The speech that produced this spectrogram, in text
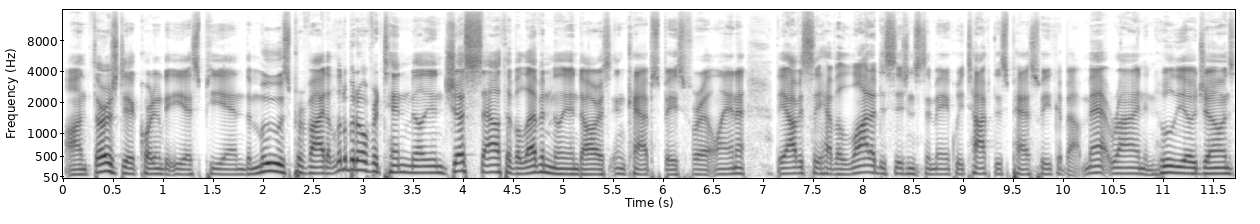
on Thursday, according to ESPN. The moves provide a little bit over 10 million, just south of 11 million dollars in cap space for Atlanta. They obviously have a lot of decisions to make. We talked this past week about Matt Ryan and Julio Jones.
